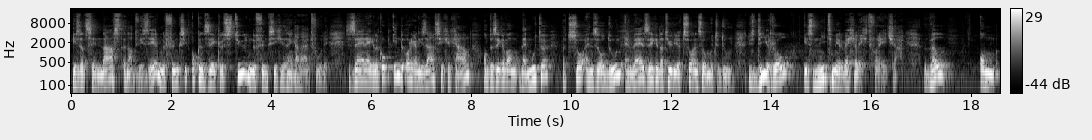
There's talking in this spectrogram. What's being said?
is dat zij naast een adviserende functie ook een zekere sturende functie zijn gaan uitvoeren. Ze zijn eigenlijk ook in de organisatie gegaan om te zeggen van wij moeten het zo en zo doen en wij zeggen dat jullie het zo en zo moeten doen. Dus die rol is niet meer weggelegd voor HR. Wel om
